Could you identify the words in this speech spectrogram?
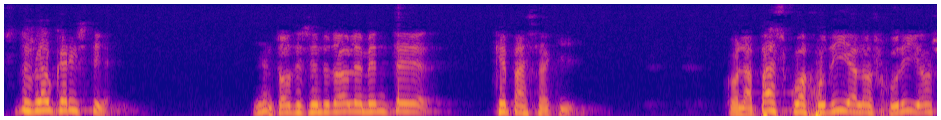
Esto es la Eucaristía. Y entonces, indudablemente, ¿qué pasa aquí? Con la Pascua judía los judíos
